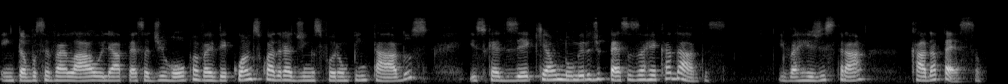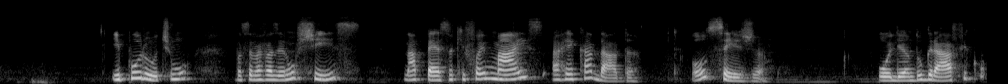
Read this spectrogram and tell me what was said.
Então você vai lá olhar a peça de roupa, vai ver quantos quadradinhos foram pintados. Isso quer dizer que é o número de peças arrecadadas e vai registrar cada peça. E por último, você vai fazer um X na peça que foi mais arrecadada. Ou seja, olhando o gráfico,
